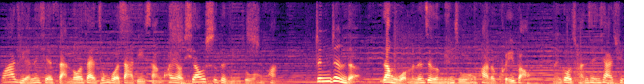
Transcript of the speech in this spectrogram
挖掘那些散落在中国大地上快要消失的民族文化，真正的让我们的这个民族文化的瑰宝能够传承下去。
